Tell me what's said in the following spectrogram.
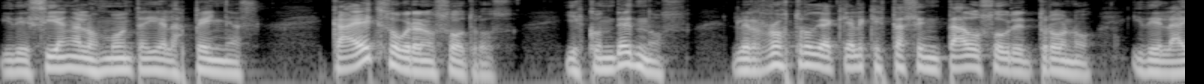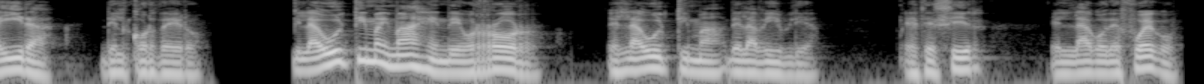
y decían a los montes y a las peñas, Caed sobre nosotros, y escondednos del rostro de aquel que está sentado sobre el trono y de la ira del Cordero. Y la última imagen de horror es la última de la Biblia, es decir, el lago de fuego.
